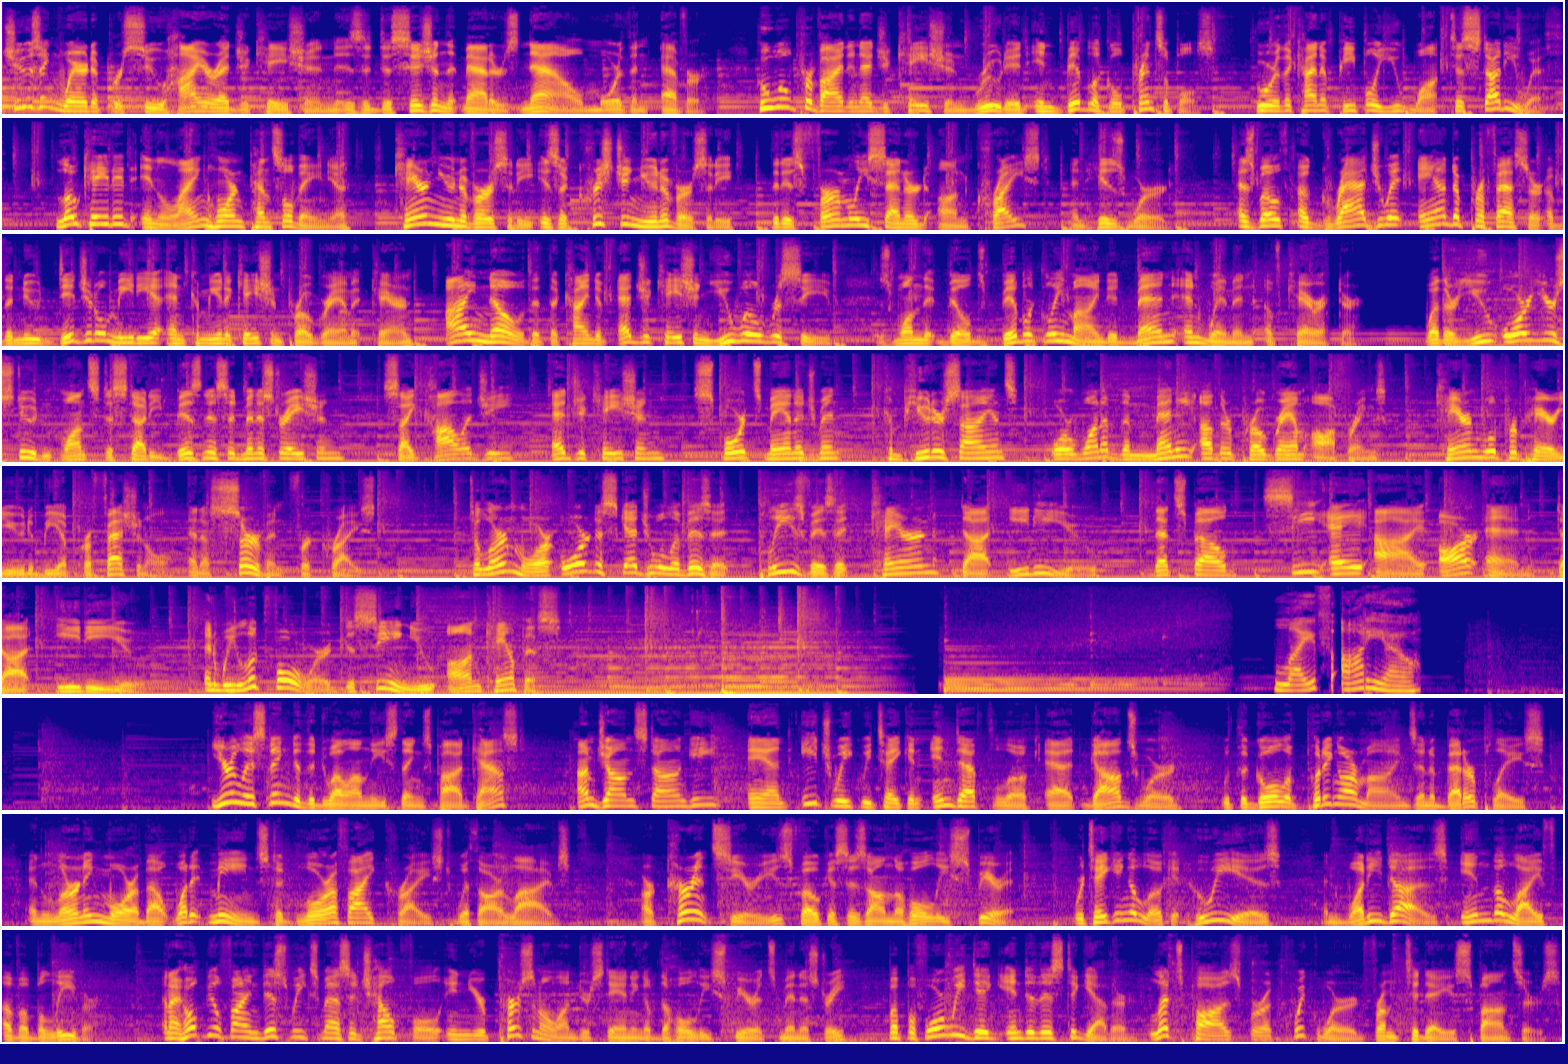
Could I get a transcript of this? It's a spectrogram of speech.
Choosing where to pursue higher education is a decision that matters now more than ever. Who will provide an education rooted in biblical principles? Who are the kind of people you want to study with? Located in Langhorne, Pennsylvania, Cairn University is a Christian university that is firmly centered on Christ and His Word. As both a graduate and a professor of the new Digital Media and Communication program at Cairn, I know that the kind of education you will receive is one that builds biblically minded men and women of character. Whether you or your student wants to study business administration, psychology, education, sports management, computer science, or one of the many other program offerings, Cairn will prepare you to be a professional and a servant for Christ. To learn more or to schedule a visit, please visit cairn.edu. That's spelled C A I R N dot edu. And we look forward to seeing you on campus. Life Audio. You're listening to the Dwell on These Things podcast. I'm John Stange, and each week we take an in depth look at God's Word with the goal of putting our minds in a better place and learning more about what it means to glorify Christ with our lives. Our current series focuses on the Holy Spirit. We're taking a look at who He is and what He does in the life of a believer. And I hope you'll find this week's message helpful in your personal understanding of the Holy Spirit's ministry. But before we dig into this together, let's pause for a quick word from today's sponsors.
